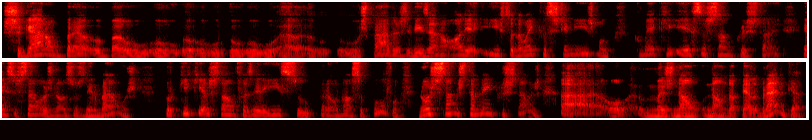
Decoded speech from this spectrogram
chegaram para, para o, o, os padres e disseram: Olha, isto não é cristianismo, como é que esses são cristãos? Esses são os nossos irmãos. Por que, que eles estão a fazer isso para o nosso povo? Nós somos também cristãos, ah, mas não, não da pele branca.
